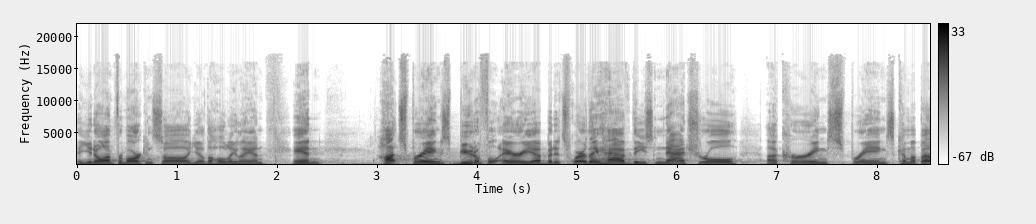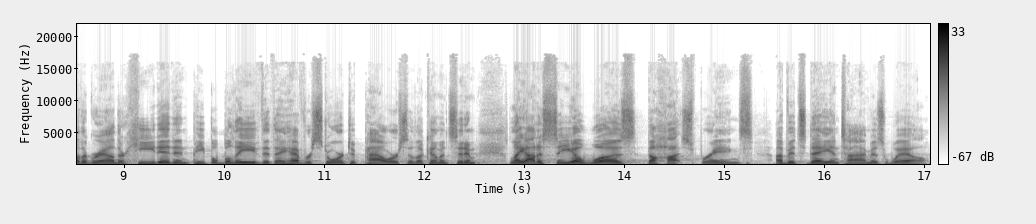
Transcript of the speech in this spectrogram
And you know I'm from Arkansas, you know, the Holy Land. And Hot Springs, beautiful area, but it's where they have these natural occurring springs come up out of the ground. They're heated, and people believe that they have restorative power, so they'll come and sit in. Laodicea was the hot springs of its day and time as well.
